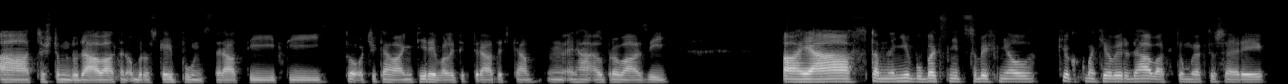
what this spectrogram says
a což tomu dodává ten obrovský punc, teda tý, tý, to očekávání té rivality, která teďka mm, NHL provází. A já, tam není vůbec nic, co bych měl jako k Matějovi dodávat k tomu, jak tu sérii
